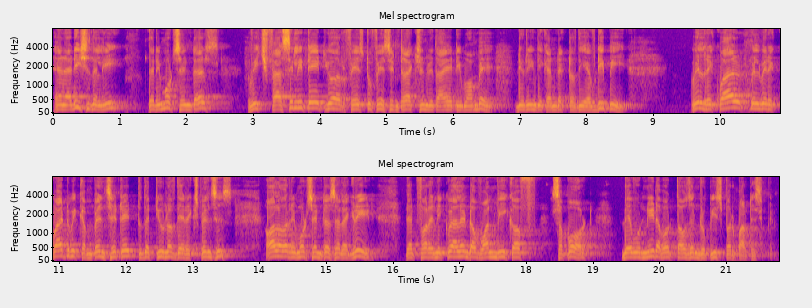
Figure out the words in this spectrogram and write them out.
and additionally, the remote centers which facilitate your face-to-face interaction with IIT Bombay during the conduct of the FDP will require will be required to be compensated to the tune of their expenses. All our remote centers are agreed that for an equivalent of one week of support, they would need about thousand rupees per participant.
